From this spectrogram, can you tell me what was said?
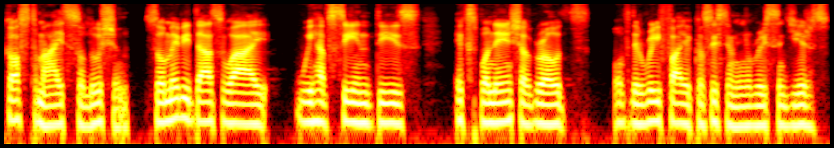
customized solution. So maybe that's why we have seen this exponential growth of the ReFi ecosystem in recent years.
